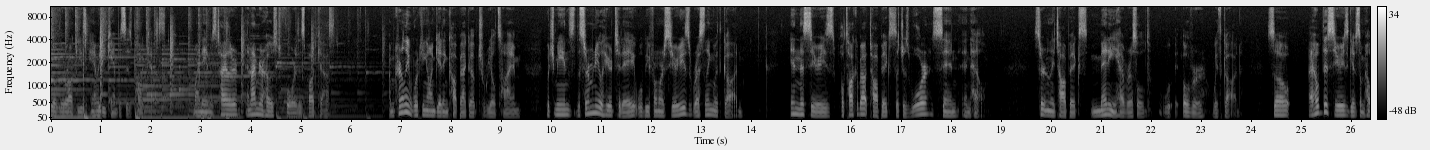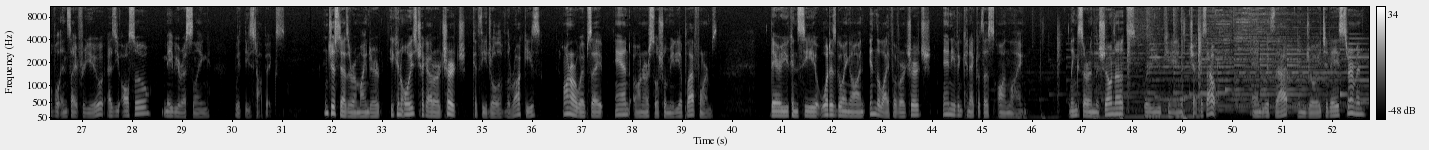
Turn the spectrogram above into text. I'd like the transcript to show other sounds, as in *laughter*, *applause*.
Of the Rockies Amity Campuses podcast. My name is Tyler, and I'm your host for this podcast. I'm currently working on getting caught back up to real time, which means the sermon you'll hear today will be from our series Wrestling with God. In this series, we'll talk about topics such as war, sin, and hell. Certainly, topics many have wrestled w- over with God. So, I hope this series gives some helpful insight for you as you also may be wrestling with these topics. And just as a reminder, you can always check out our church, Cathedral of the Rockies, on our website and on our social media platforms. There you can see what is going on in the life of our church and even connect with us online. Links are in the show notes where you can check us out. And with that, enjoy today's sermon.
